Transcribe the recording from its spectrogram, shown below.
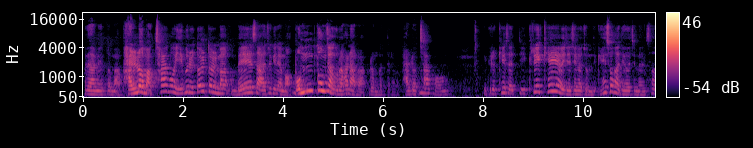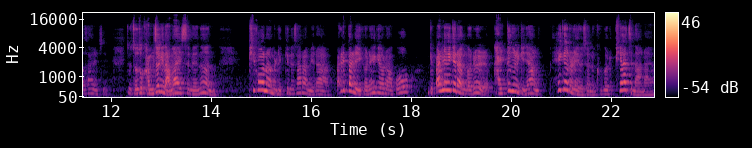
그 다음에 또 막 발로 막 차고 이불을 똘똘 막 매서 아주 그냥 막 몸동작으로 하나 봐 그런 것들을 발로 차고 그렇게 해서 이- 그렇게 해요 이제 제가 좀 이렇게 해소가 되어지면서 살지 또 저도 감정이 남아 있으면은 피곤함을 느끼는 사람이라 빨리빨리 이걸 해결하고 이렇게 빨리 해결한 거를 갈등을 그냥 해결을 해요. 저는 그거를 피하진 않아요.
